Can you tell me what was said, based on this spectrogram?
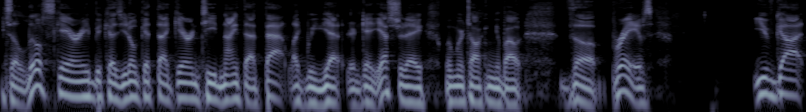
which is a little scary because you don't get that guaranteed ninth at bat like we get, get yesterday when we are talking about the Braves. You've got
